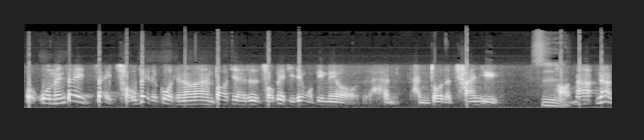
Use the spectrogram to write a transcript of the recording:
我我们在在筹备的过程当中，很抱歉的是，筹备期间我并没有很很多的参与。是好，那那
